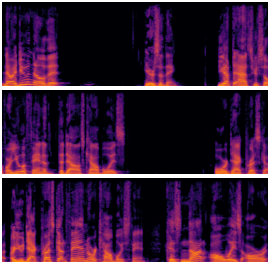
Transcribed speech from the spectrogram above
Now, I do know that here's the thing you have to ask yourself are you a fan of the Dallas Cowboys or Dak Prescott? Are you a Dak Prescott fan or a Cowboys fan? Because not always are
